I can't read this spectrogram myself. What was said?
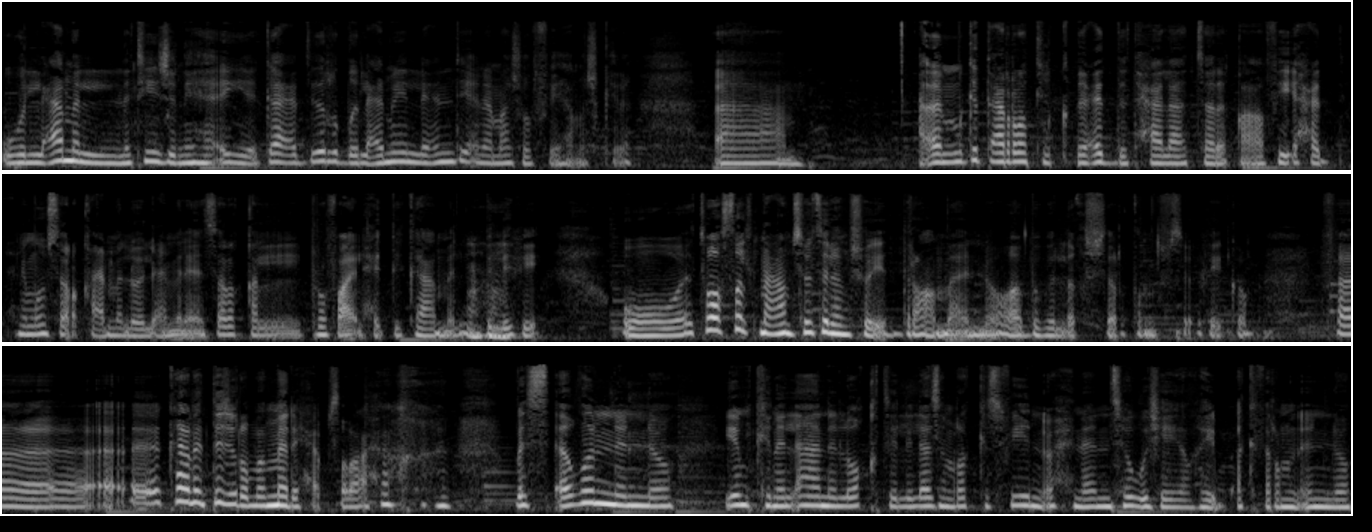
والعمل النتيجه النهائيه قاعد يرضي العميل اللي عندي أنا ما أشوف فيها مشكلة. آه قد تعرضت لعدة حالات سرقة. في أحد يعني مو سرق عمل ولا عملين سرق ال profile حقي كامل أه. باللي فيه. وتواصلت معهم سويت لهم شوية دراما إنه ببلغ الشرطة مش فيكم. فكانت تجربة مرحة بصراحة. بس أظن إنه يمكن الآن الوقت اللي لازم نركز فيه إنه إحنا نسوي شيء رهيب أكثر من إنه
